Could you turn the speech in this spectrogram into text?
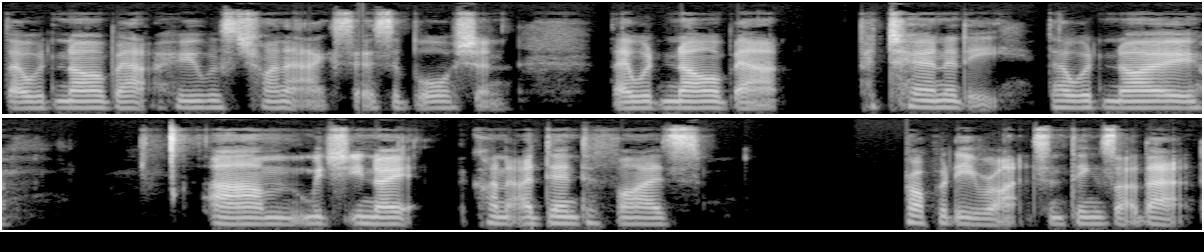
They would know about who was trying to access abortion. They would know about paternity. They would know, um, which, you know, kind of identifies property rights and things like that.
